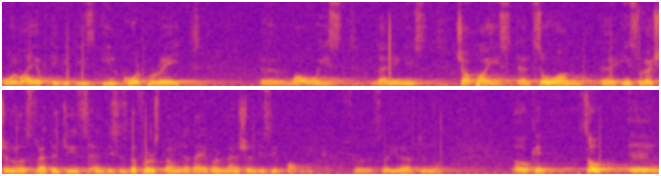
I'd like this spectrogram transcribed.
all my activities incorporate uh, Maoist, Leninist, Chapaist, and so on uh, insurrectional strategies, and this is the first time that I ever mentioned this in public, so, so you have to know. Okay, so uh,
